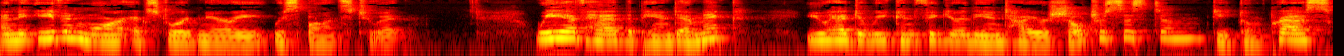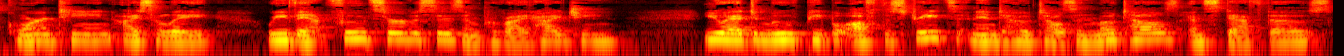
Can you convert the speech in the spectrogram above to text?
and the even more extraordinary response to it. We have had the pandemic. You had to reconfigure the entire shelter system, decompress, quarantine, isolate, revamp food services, and provide hygiene. You had to move people off the streets and into hotels and motels and staff those.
